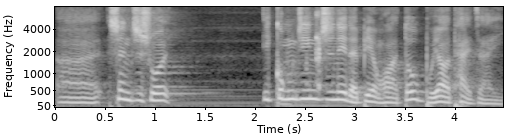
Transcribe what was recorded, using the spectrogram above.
呃，甚至说一公斤之内的变化都不要太在意，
